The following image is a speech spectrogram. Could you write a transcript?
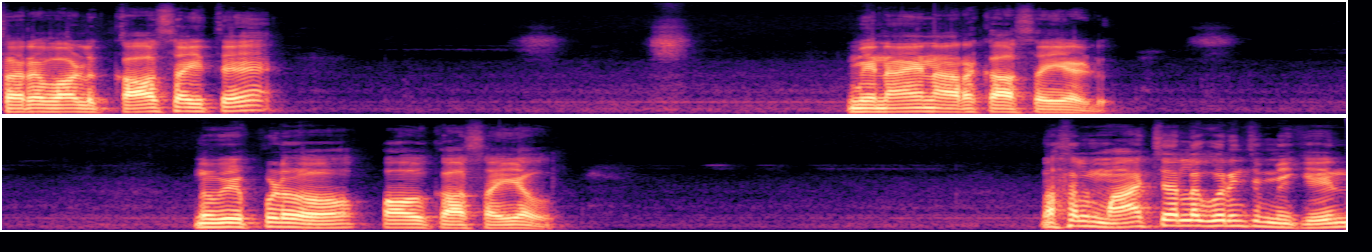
సరే వాళ్ళు కాసు అయితే మీ నాయన అరకాసు అయ్యాడు. నువ్వు ఇప్పుడు పావు కాసు అయ్యావు. అసలు మాచర్ల గురించి మీకు ఏం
